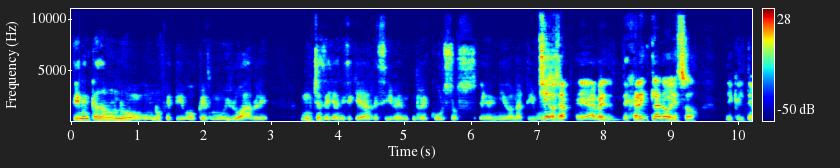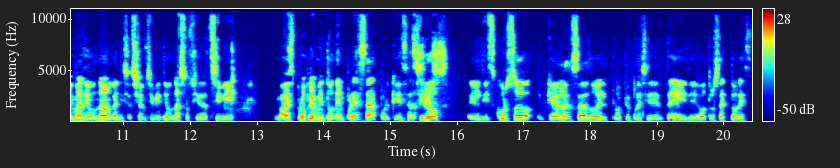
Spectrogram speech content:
tienen cada uno un objetivo que es muy loable. Muchas de ellas ni siquiera reciben recursos eh, ni donativos. Sí, o sea, eh, a ver, dejar en claro eso de que el tema de una organización civil, de una sociedad civil, no es propiamente una empresa, porque ese ha sido el discurso que ha lanzado el propio presidente y de otros actores,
